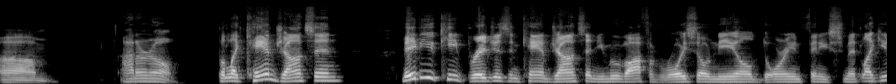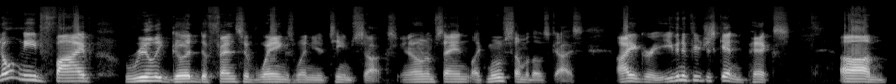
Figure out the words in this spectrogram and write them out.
Um, I don't know. But like Cam Johnson, maybe you keep Bridges and Cam Johnson. You move off of Royce O'Neale, Dorian Finney Smith. Like you don't need five really good defensive wings when your team sucks. You know what I'm saying? Like move some of those guys. I agree. Even if you're just getting picks. Um,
